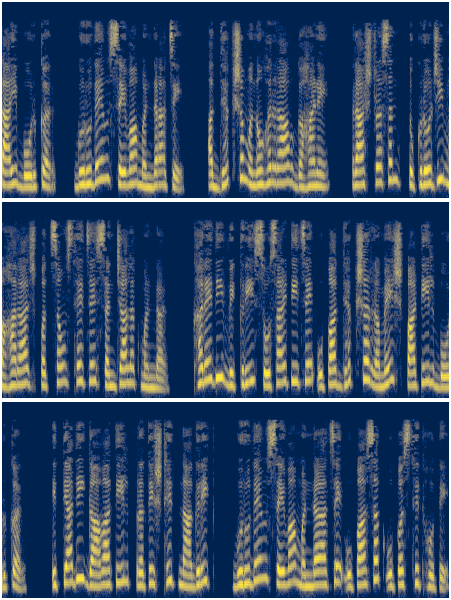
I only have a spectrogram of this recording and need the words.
ताई बोरकर गुरुदेव सेवा मंडळाचे अध्यक्ष मनोहरराव गहाणे राष्ट्रसंत तुकडोजी महाराज पतसंस्थेचे संचालक मंडळ खरेदी विक्री सोसायटीचे उपाध्यक्ष रमेश पाटील बोरकर इत्यादी गावातील प्रतिष्ठित नागरिक गुरुदेव सेवा मंडळाचे उपासक उपस्थित होते.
